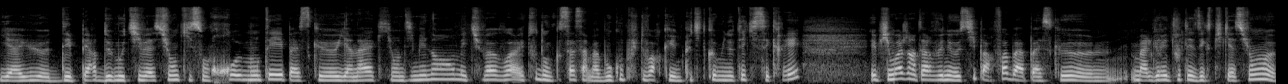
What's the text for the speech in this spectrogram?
il y a eu euh, des pertes de motivation qui sont remontées parce qu'il y en a qui ont dit mais non, mais tu vas voir et tout. Donc ça, ça m'a beaucoup plu de voir qu'il y a une petite communauté qui s'est créée. Et puis moi, j'intervenais aussi parfois bah, parce que euh, malgré toutes les explications,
